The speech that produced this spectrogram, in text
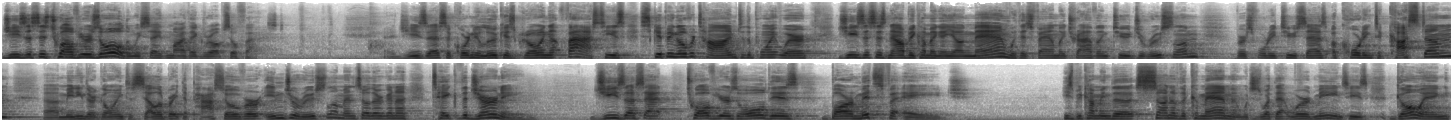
Jesus is 12 years old. And we say, My, they grow up so fast. Jesus, according to Luke, is growing up fast. He's skipping over time to the point where Jesus is now becoming a young man with his family traveling to Jerusalem. Verse 42 says, according to custom, uh, meaning they're going to celebrate the Passover in Jerusalem, and so they're going to take the journey. Jesus, at 12 years old, is bar mitzvah age. He's becoming the son of the commandment, which is what that word means. He's going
